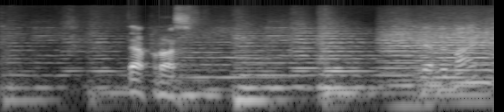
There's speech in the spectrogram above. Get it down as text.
Até a próxima. Quer ver mais?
